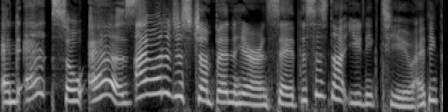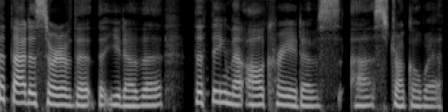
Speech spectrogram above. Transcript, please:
And as, so as I want to just jump in here and say this is not unique to you. I think that that is sort of the, the you know the the thing that all creatives uh, struggle with.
